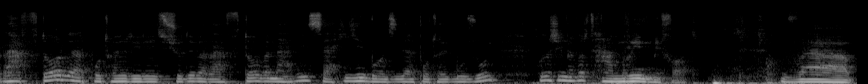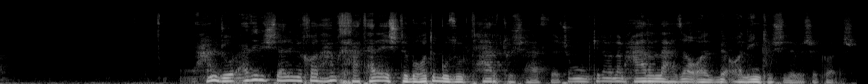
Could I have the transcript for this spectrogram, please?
رفتار در pot های re-raise شده و رفتار و نحوه صحیح بازی در pot های بزرگ خودش این مقدار تمرین می‌خواد. و هم جرأت بیشتری می‌خواد هم خطر اشتباهات بزرگتر توش هسته. چون ممکنه آدم هر لحظه به all-in کشیده بشه کارش.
